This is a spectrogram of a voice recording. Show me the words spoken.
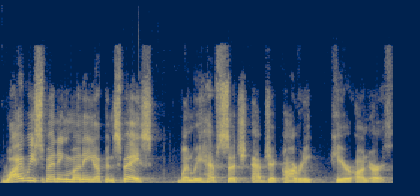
why are we spending money up in space when we have such abject poverty here on Earth?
